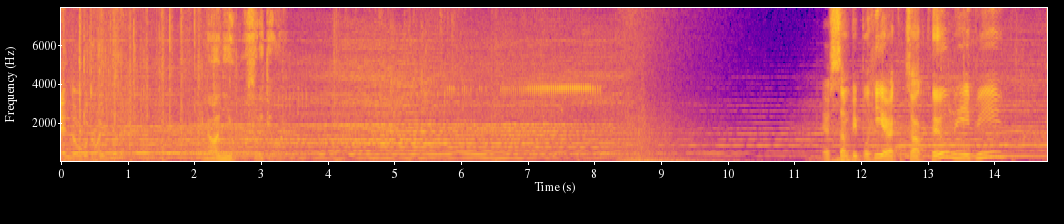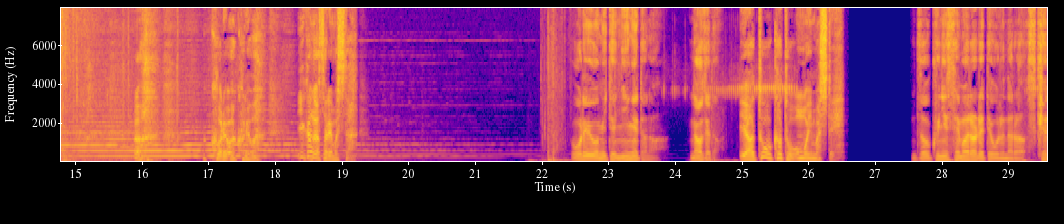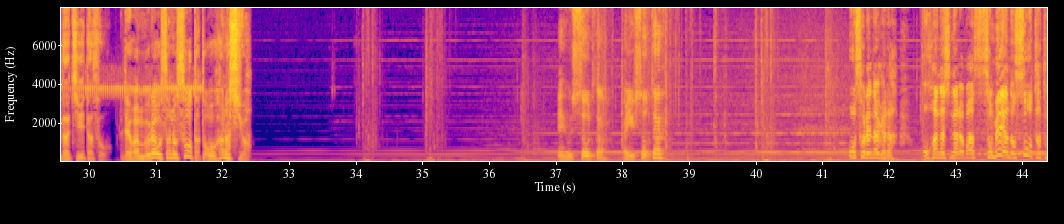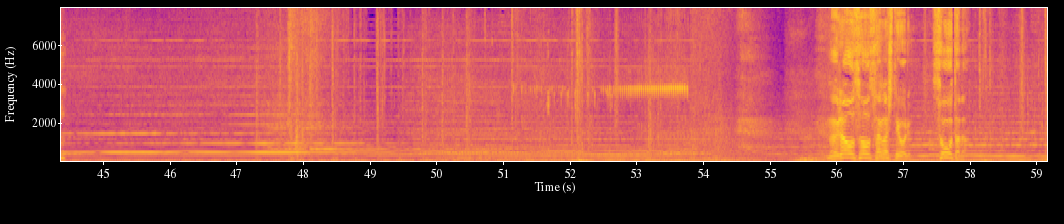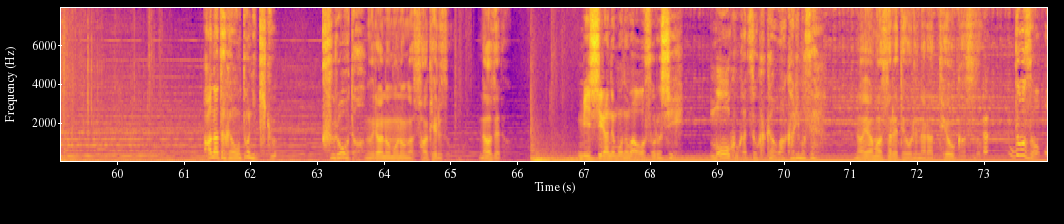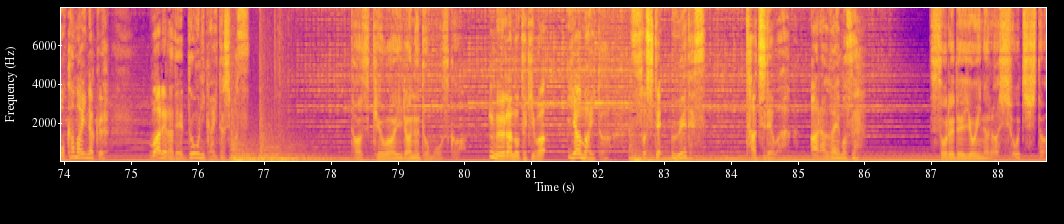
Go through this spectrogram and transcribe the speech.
面倒事は嫌だ何を恐れておる There's some people here I could talk to, maybe. ああ、これはこれは。いかがされました？俺を見て逃げたな。なぜだ？野党かと思いまして。賊に迫られておるなら助立ちいたそう。では村長の宗太とお話を。え、who's Sota? Are you Sota? 恐れながらお話ならば染谷の宗太と。村長を探しておる宗太だあなたが音に聞く。クロード。村の者が避けるぞ。なぜだ？見知らぬ者は恐ろしい。猛虎か賊か分かりません。悩まされておるなら手を貸すぞ。どうぞお構いなく。我らでどうにかいたします。助けはいらぬと申すか。村の敵は病とそして飢えです。太刀では抗えませんそれで良いなら承知した。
